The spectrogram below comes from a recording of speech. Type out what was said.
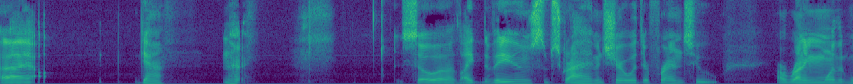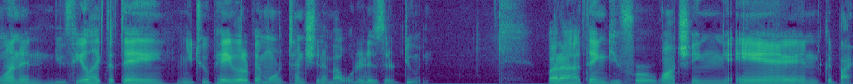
Uh, yeah. So uh, like the video, subscribe, and share with your friends who are running more than one and you feel like that they need to pay a little bit more attention about what it is they're doing. But uh, thank you for watching and goodbye.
